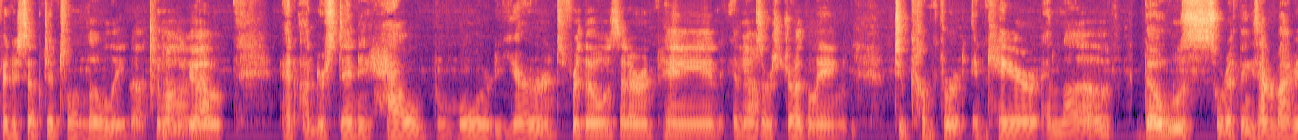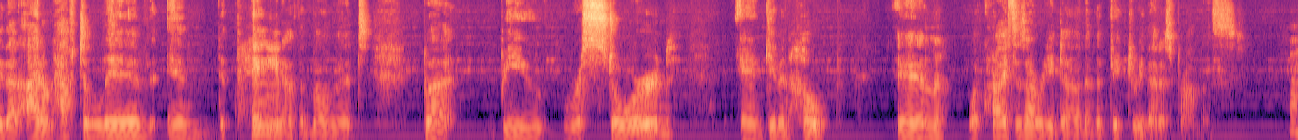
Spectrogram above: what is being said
finished up "Gentle and Lowly" not too long Oh, ago, and understanding how the Lord yearns for those that are in pain and those Yeah. that are struggling, to comfort and care and love. Those sort of things have reminded me that I don't have to live in the pain of the moment, but be restored and given hope in what Christ has already done and the victory that is promised. Hmm.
